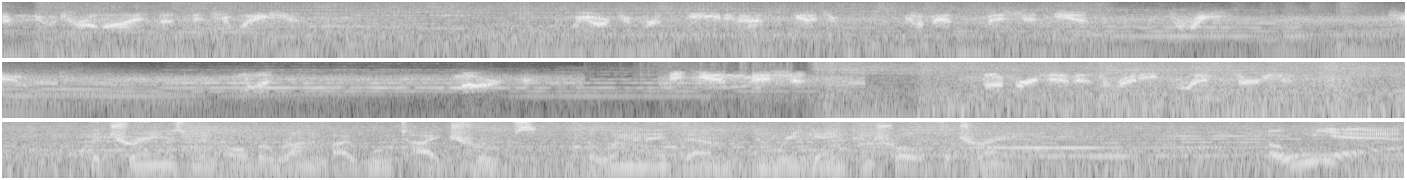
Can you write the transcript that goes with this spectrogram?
to neutralize the situation. We are to proceed as scheduled. Commence mission in 3, 2, 1. Mark. Begin mission. Operative is ready for insertion. The train has been overrun by Wutai troops. Eliminate them and regain control of the train. Oh yeah!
